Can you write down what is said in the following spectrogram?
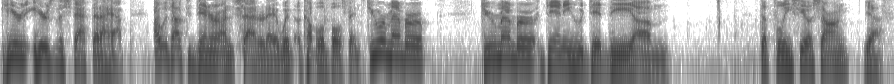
here here's the stat that I have. I was out to dinner on Saturday with a couple of Bulls fans. Do you remember? Do you remember Danny who did the um, the Felicio song? Yes.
